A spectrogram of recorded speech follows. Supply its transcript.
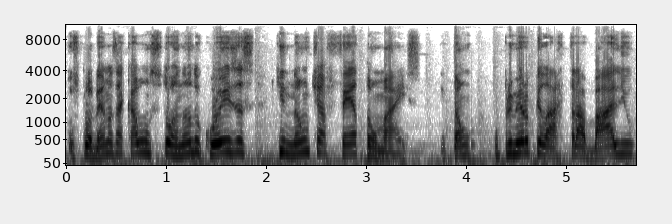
Os problemas acabam se tornando coisas que não te afetam mais. Então, o primeiro pilar, trabalho,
